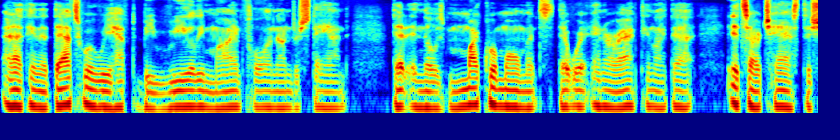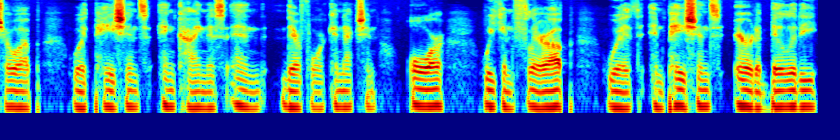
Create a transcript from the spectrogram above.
And I think that that's where we have to be really mindful and understand that in those micro moments that we're interacting like that, it's our chance to show up with patience and kindness and therefore connection. Or we can flare up with impatience, irritability,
